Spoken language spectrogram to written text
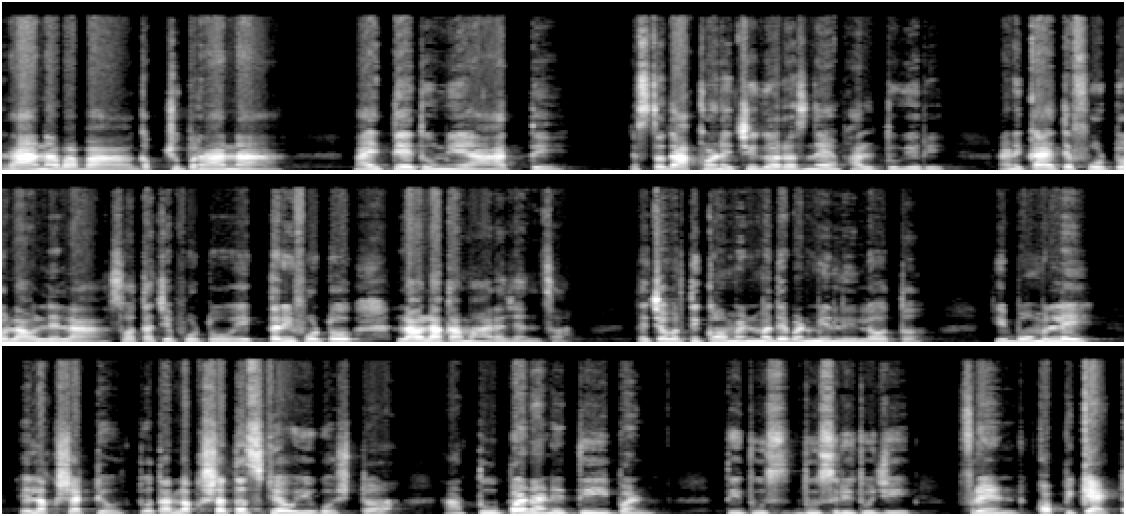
राहा ना बाबा गपचूप राहा ना. माहिती आहे तुम्ही आहात ते. जास्त दाखवण्याची गरज नाही आहे फालतूगिरी. आणि काय ते फोटो लावलेला स्वतःचे फोटो. एक तरी फोटो लावला का महाराजांचा? त्याच्यावरती कॉमेंटमध्ये पण मी लिहिलं होतं. की बोंबले हे लक्षात ठेव. तू आता लक्षातच ठेव ही गोष्ट. हां तू पण आणि ती पण. ती दुस दुसरी तुझी फ्रेंड कॉपी कॅट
